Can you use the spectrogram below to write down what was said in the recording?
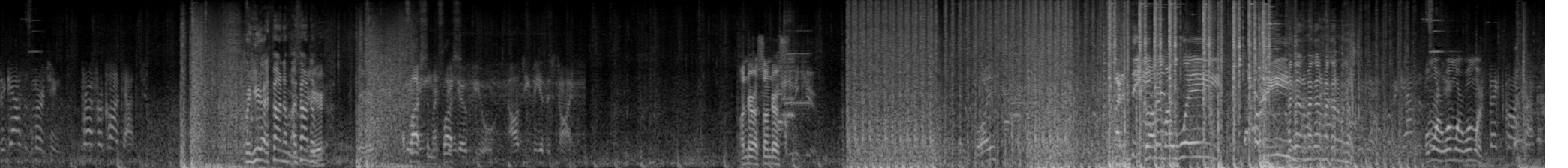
the gas is merging. Prep for contact. Right here. I found him. I found him. Here. Right here. I flashed him. I flashed him. fuel. RTB at this time. Under us, under us. Twice. Why did they Got in my way! Sorry. I got him. I got him. I got him. I got him. The gas is One more, one more, one more. Expect contact.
